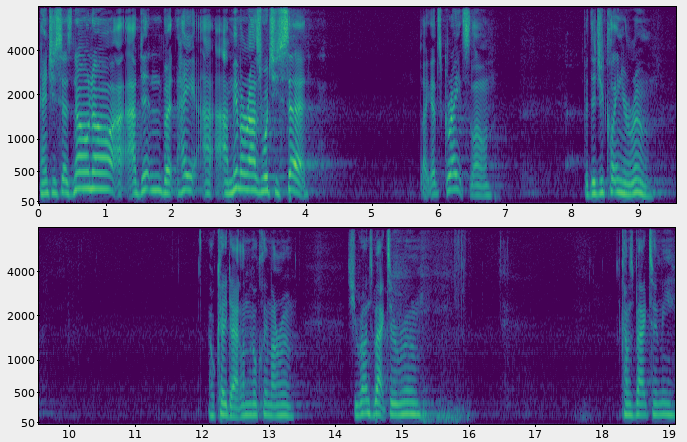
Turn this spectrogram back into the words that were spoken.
And she says, No, no, I, I didn't, but hey, I, I memorized what you said. Like, that's great, Sloan. But did you clean your room? Okay, Dad, let me go clean my room. She runs back to her room, comes back to me,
